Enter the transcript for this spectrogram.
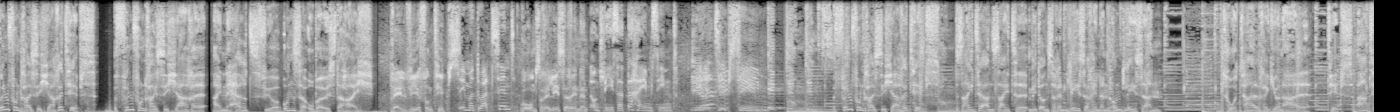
35 Jahre Tipps. 35 Jahre ein Herz für unser Oberösterreich. Weil wir von Tipps, immer dort sind wo unsere Leserinnen und Leser daheim sind. 35 Jahre Tipps. Seite an Seite mit unseren Leserinnen und Lesern. Total regional. Tipps AT.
